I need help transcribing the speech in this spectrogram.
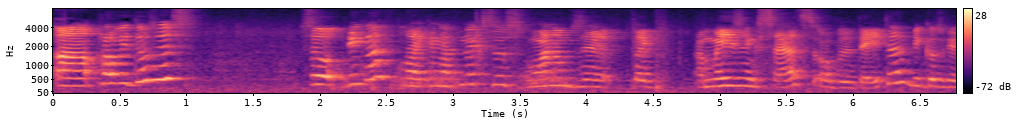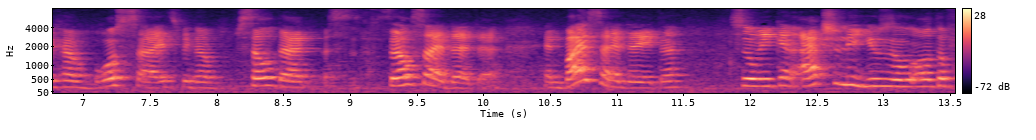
Uh, how we do this? So we have like in AppNexus one of the like amazing sets of the data because we have both sides. We have sell data, sell side data and buy side data. So we can actually use a lot of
